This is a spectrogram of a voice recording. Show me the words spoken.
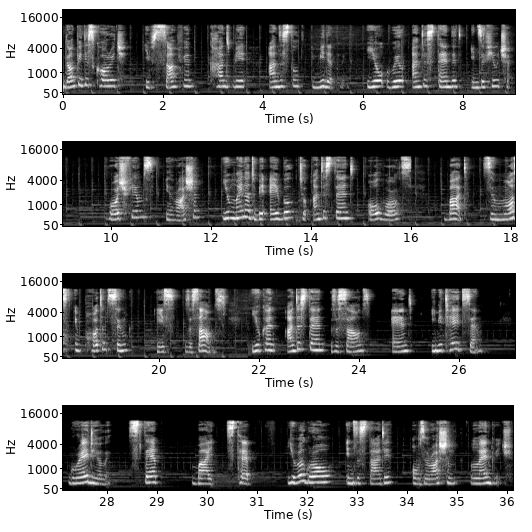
don't be discouraged if something can't be understood immediately. You will understand it in the future. Watch films in Russian. You may not be able to understand all words, but the most important thing is the sounds. You can understand the sounds and imitate them gradually, step by step. You will grow in the study of the Russian language.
